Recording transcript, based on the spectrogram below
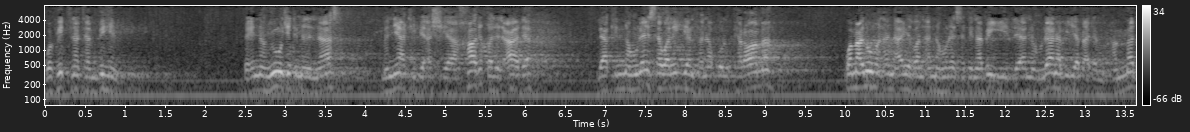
وفتنة بهم فإنه يوجد من الناس من يأتي بأشياء خارقة للعادة لكنه ليس وليا فنقول كرامة ومعلوم أن أيضا أنه ليس بنبي لأنه لا نبي بعد محمد.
